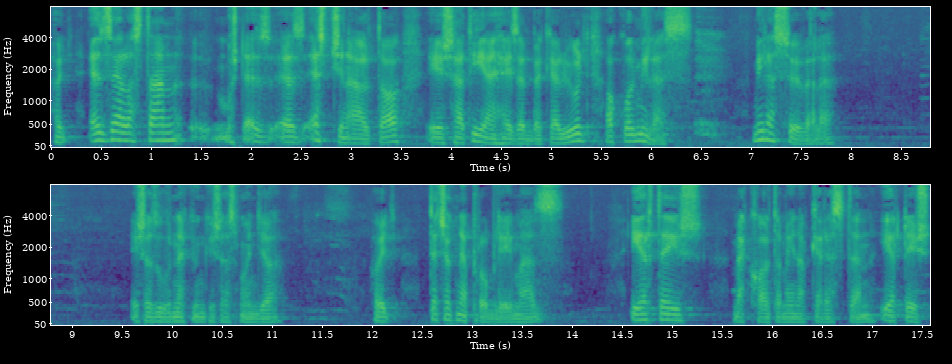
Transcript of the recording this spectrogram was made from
hogy ezzel aztán most ez, ez, ezt csinálta, és hát ilyen helyzetbe került, akkor mi lesz? Mi lesz ő vele? És az Úr nekünk is azt mondja, hogy te csak ne problémázz. Érte is, meghaltam én a kereszten. Érte is,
